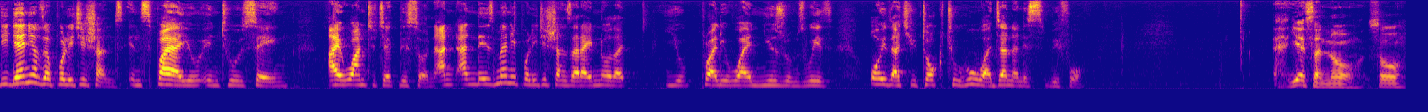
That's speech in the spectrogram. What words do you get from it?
did any of the politicians inspire you into saying, I want to take this on? And, and there's many politicians that I know that you probably were in newsrooms with or that you talked to who were journalists before. Yes and no. So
